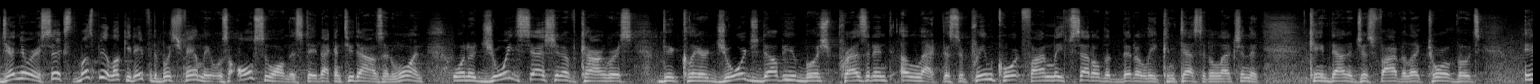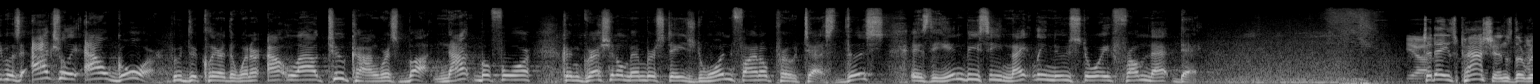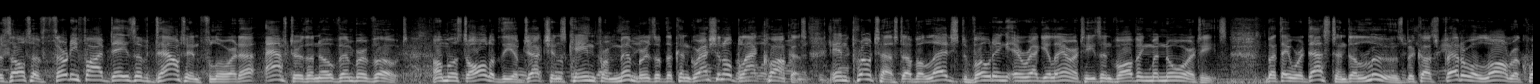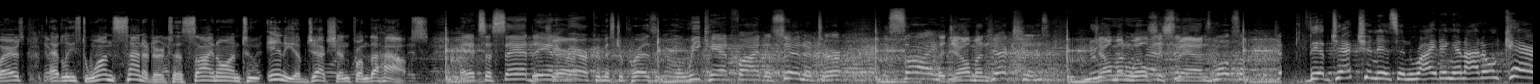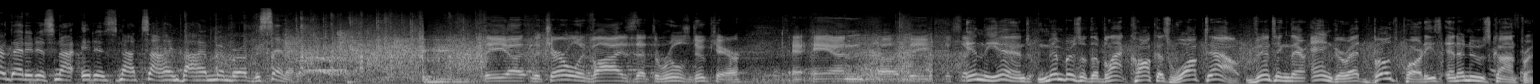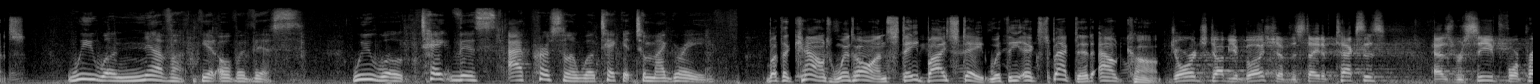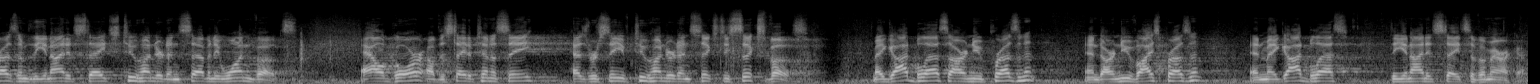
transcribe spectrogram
January 6th must be a lucky day for the Bush family. It was also on this day back in 2001 when a joint session of Congress declared George W. Bush president elect. The Supreme Court finally settled the bitterly contested election that came down to just five electoral votes. It was actually Al Gore who declared the winner out loud to Congress, but not before congressional members staged one final protest. This is the NBC nightly news story from that day. Today's passions the result of 35 days of doubt in Florida after the November vote. Almost all of the objections came from members of the Congressional Black Caucus in protest of alleged voting irregularities involving minorities. But they were destined to lose because federal law requires at least one senator to sign on to any objection from the House. And it's a sad day in America, Mr. President, when we can't find a senator to sign the gentleman, objections. Gentleman will suspend. The objection is in writing, and I don't care that it is not, it is not signed by a member of the Senate. The, uh, the chair will advise that the rules do care. And uh, the, the in the end, members of the Black Caucus walked out, venting their anger at both parties in a news conference. We will never get over this. We will take this, I personally will take it to my grave. But the count went on state by state with the expected outcome. George W. Bush of the state of Texas has received for President of the United States 271 votes. Al Gore of the state of Tennessee has received 266 votes. May God bless our new president and our new vice president, and may God bless the United States of America.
